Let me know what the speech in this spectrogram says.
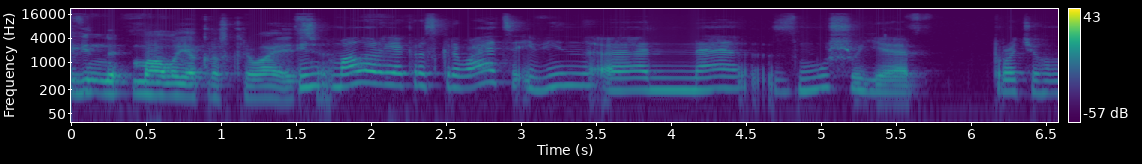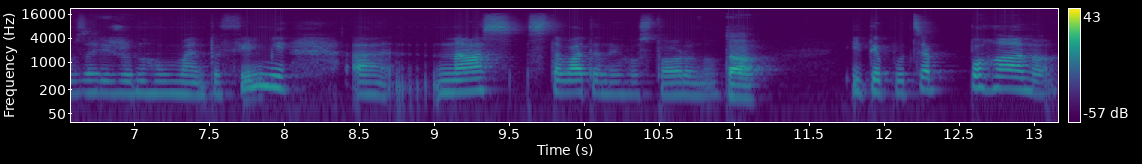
І він мало як розкривається. Він мало як розкривається, і він е, не змушує протягом взагалі жодного моменту в фільмі е, нас ставати на його сторону. Так. І, типу, це погано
